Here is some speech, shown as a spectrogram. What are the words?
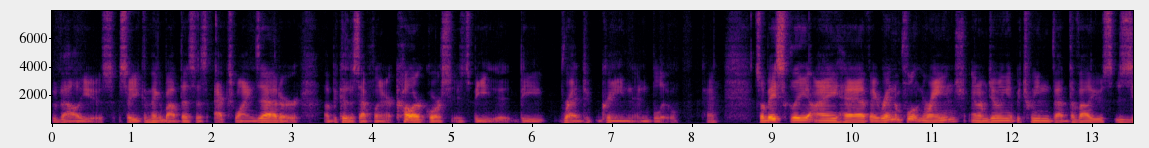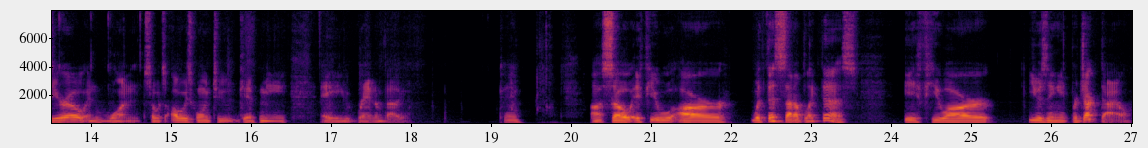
values. So you can think about this as X, Y, and Z, or uh, because it's F linear color, of course, it's be be red, green, and blue. Okay, so basically I have a random floating range, and I'm doing it between that the values zero and one. So it's always going to give me a random value. Okay. Uh, so if you are with this setup like this, if you are using a projectile,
